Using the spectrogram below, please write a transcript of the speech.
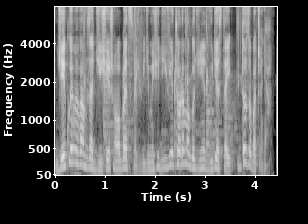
Dziękujemy Wam za dzisiejszą obecność. Widzimy się dziś wieczorem o godzinie 20. Do zobaczenia.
